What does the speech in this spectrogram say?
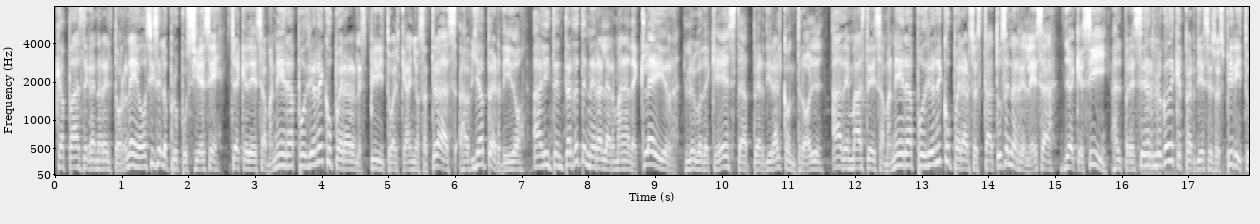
capaz de ganar el torneo si se lo propusiese, ya que de esa manera podría recuperar el espíritu al que años atrás había perdido, al intentar detener a la hermana de Claire, luego de que ésta perdiera el control. Además de esa manera podría recuperar su estatus en la realeza, ya que sí, al parecer luego de que perdiese su espíritu,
